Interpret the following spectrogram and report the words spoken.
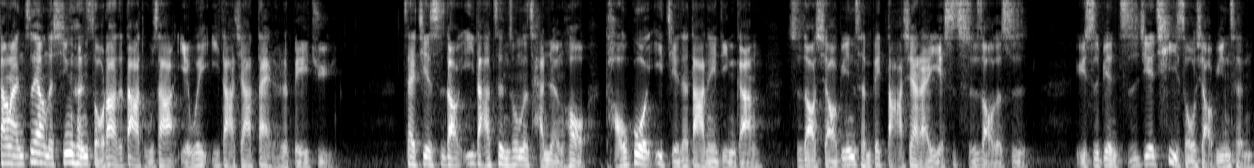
当然，这样的心狠手辣的大屠杀也为伊达家带来了悲剧。在见识到伊达正宗的残忍后，逃过一劫的大内定纲知道小滨城被打下来也是迟早的事，于是便直接弃守小滨城，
